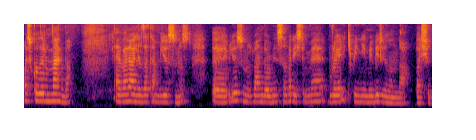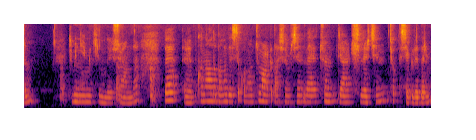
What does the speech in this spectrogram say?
Aşkolarım merhaba. Ben Aylin zaten biliyorsunuz. Ee, biliyorsunuz ben 4. sınıfa geçtim ve buraya 2021 yılında başladım. 2022 yılındayız şu anda. Ve e, bu kanalda bana destek olan tüm arkadaşlarım için ve tüm diğer kişiler için çok teşekkür ederim.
